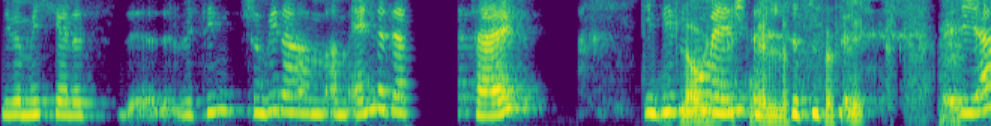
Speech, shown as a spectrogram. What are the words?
Lieber Michael, es, äh, wir sind schon wieder am, am Ende der Zeit. In diesem Moment. Schnell das verfliegt. ja,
